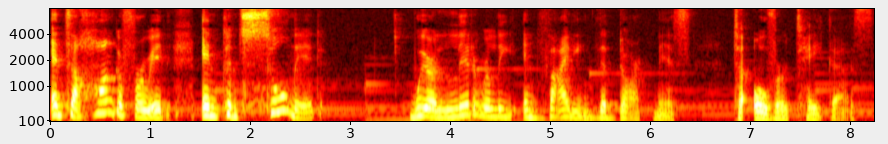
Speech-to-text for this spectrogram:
and to hunger for it and consume it, we are literally inviting the darkness to overtake us.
